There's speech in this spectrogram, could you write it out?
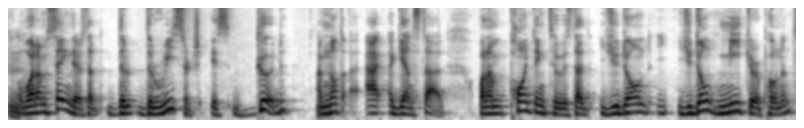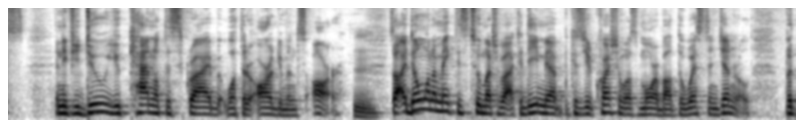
What I'm saying there is that the, the research is good. I'm not a- against that. What I'm pointing to is that you don't you don't meet your opponents, and if you do, you cannot describe what their arguments are. So I don't want to make this too much about academia because your question was more about the West in general. But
